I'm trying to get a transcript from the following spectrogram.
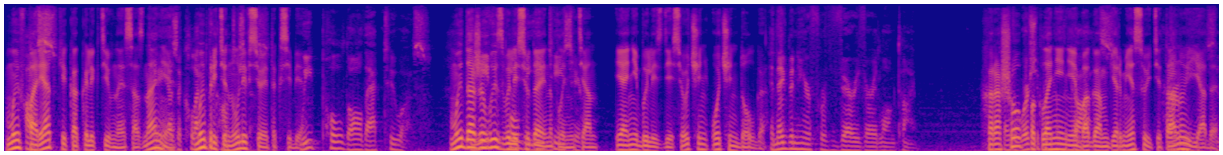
Мы в порядке, как коллективное сознание, мы притянули все это к себе. Мы даже вызвали сюда инопланетян, и они были здесь очень-очень долго. Хорошо, поклонение богам Гермесу и Титану и Яда,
